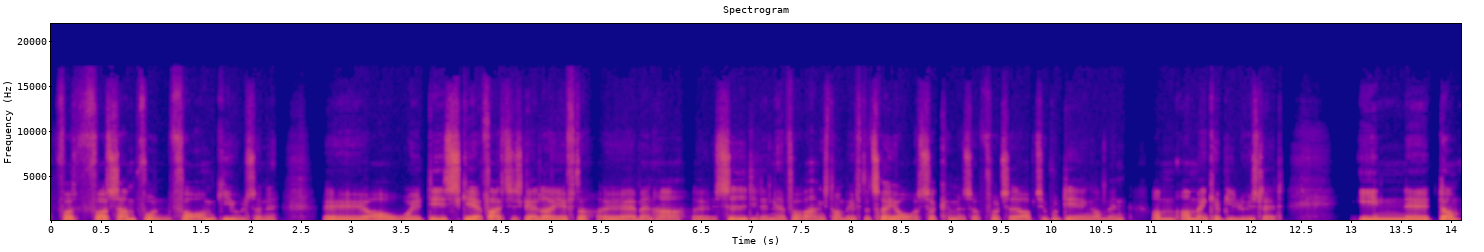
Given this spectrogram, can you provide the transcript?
for, for samfundet, for omgivelserne, øh, og øh, det sker faktisk allerede efter, øh, at man har øh, siddet i den her forvaringsdom. Efter tre år, så kan man så få taget op til vurdering, om man, om, om man kan blive løsladt en øh, dom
